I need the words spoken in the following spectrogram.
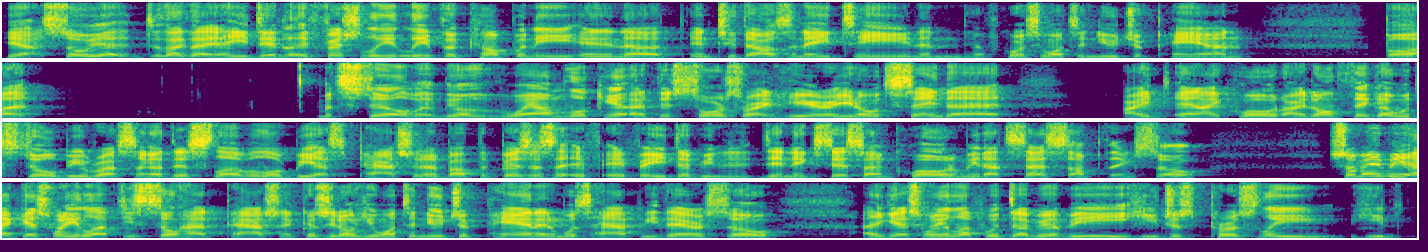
Yeah, so yeah, like that. He did officially leave the company in uh, in 2018, and of course he went to New Japan. But but still, you know, the way I'm looking at this source right here, you know, it's saying that I and I quote, I don't think I would still be wrestling at this level or be as passionate about the business if if AEW didn't exist. Unquote. I mean, that says something. So, so maybe I guess when he left, he still had passion because you know he went to New Japan and was happy there. So I guess when he left with WWE, he just personally he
